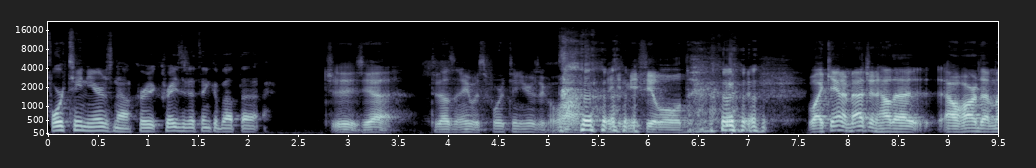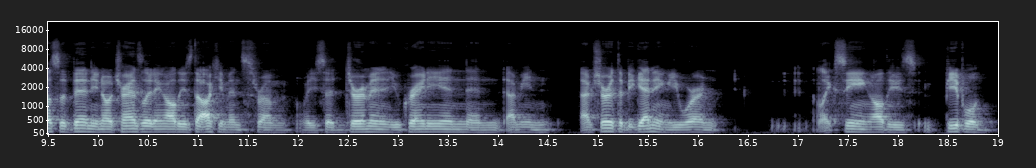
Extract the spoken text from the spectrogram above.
14 years now. Cra- crazy to think about that. Jeez yeah. 2008 was 14 years ago. Wow making me feel old. Well, I can't imagine how that how hard that must have been, you know, translating all these documents from what you said German, Ukrainian, and I mean, I'm sure at the beginning you weren't like seeing all these people,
